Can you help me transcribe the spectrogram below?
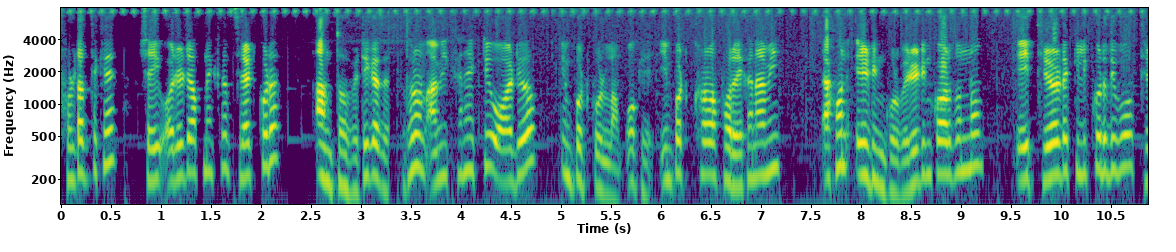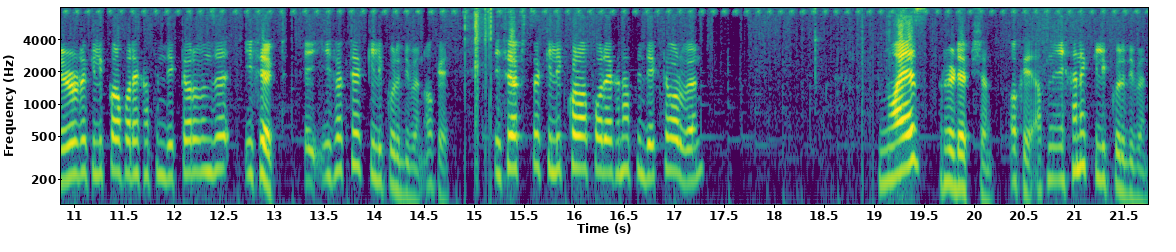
ফোল্ডার থেকে সেই অডিওটি আপনাকে সিলেক্ট করে আনতে হবে, ঠিক আছে? ধরুন, আমি এখানে একটি অডিও ইম্পোর্ট করলাম। ওকে ইম্পোর্ট করার পরে এখানে আমি এখন এডিটিং করব। এডিটিং করার জন্য এই থ্রি ক্লিক করে দিব। থ্রি ক্লিক করার পরে এখানে আপনি দেখতে পারবেন যে ইফেক্ট এই ইফেক্টে ক্লিক করে দিবেন ওকে ইফেক্টসে ক্লিক করার পরে এখানে আপনি দেখতে পারবেন নয়েজ রিডাকশন ওকে আপনি এখানে ক্লিক করে দিবেন।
